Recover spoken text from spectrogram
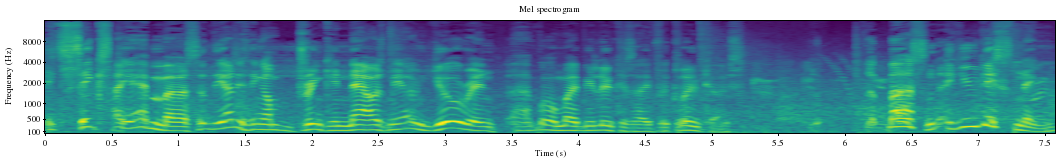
it's 6 a.m., Merson. The only thing I'm drinking now is my own urine. Uh, well, maybe Lucozade for glucose. Look, Merson, are you listening?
